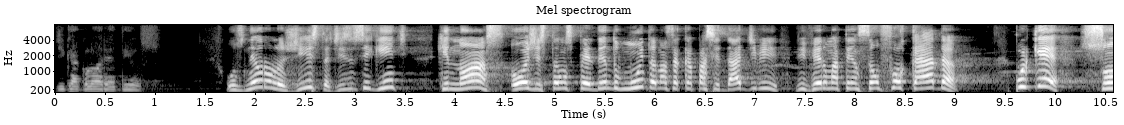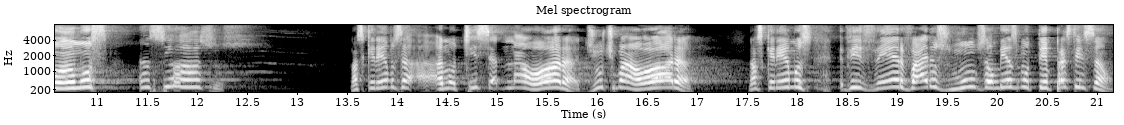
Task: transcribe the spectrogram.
Diga glória a Deus. Os neurologistas dizem o seguinte: que nós hoje estamos perdendo muito a nossa capacidade de viver uma atenção focada. Porque somos ansiosos. Nós queremos a, a notícia na hora, de última hora. Nós queremos viver vários mundos ao mesmo tempo. Presta atenção.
